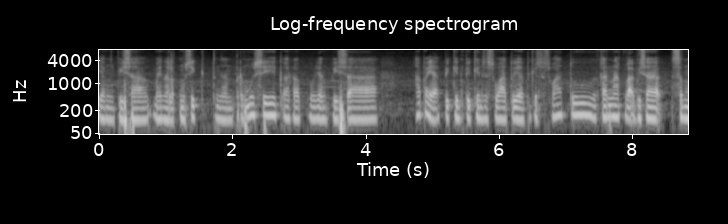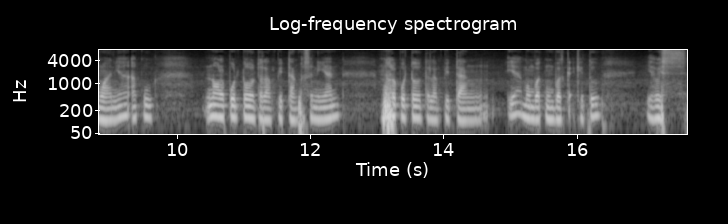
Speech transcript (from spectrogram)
yang bisa main alat musik dengan bermusik ataupun yang bisa apa ya bikin-bikin sesuatu ya bikin sesuatu. Karena aku nggak bisa semuanya aku nol putul dalam bidang kesenian nol putul dalam bidang ya membuat membuat kayak gitu. Ya wis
